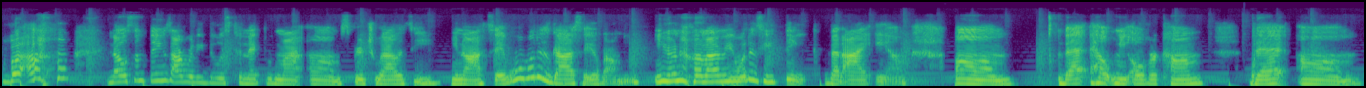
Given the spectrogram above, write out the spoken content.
but um, no, some things I really do is connect with my um spirituality. You know, I say, well, what does God say about me? You know what I mean? What does He think that I am? Um, that helped me overcome that um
